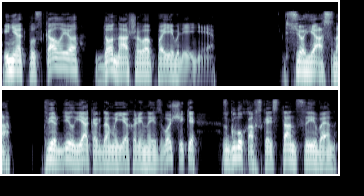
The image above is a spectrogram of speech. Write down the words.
и не отпускал ее до нашего появления. «Все ясно», — твердил я, когда мы ехали на извозчике с Глуховской станции Вен.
